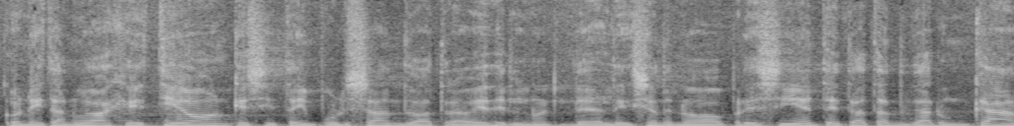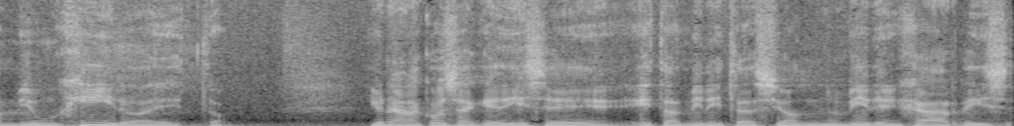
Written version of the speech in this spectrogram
con esta nueva gestión que se está impulsando a través de la elección del nuevo presidente, tratan de dar un cambio, un giro a esto. Y una de las cosas que dice esta administración Biden-Harris,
